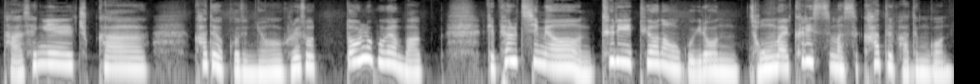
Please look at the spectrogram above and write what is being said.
다 생일 축하 카드였거든요. 그래서 떠올려 보면 막 이렇게 펼치면 틀이 튀어나오고 이런 정말 크리스마스 카드 받은 건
